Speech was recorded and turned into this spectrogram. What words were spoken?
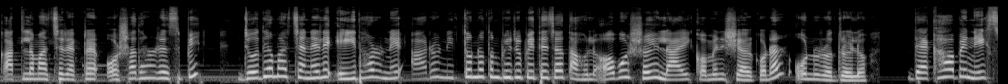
কাতলা মাছের একটা অসাধারণ রেসিপি যদি আমার চ্যানেলে এই ধরনের আরও নিত্য নতুন ভিডিও পেতে চাও, তাহলে অবশ্যই লাইক কমেন্ট শেয়ার করার অনুরোধ রইল। দেখা হবে নেক্সট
